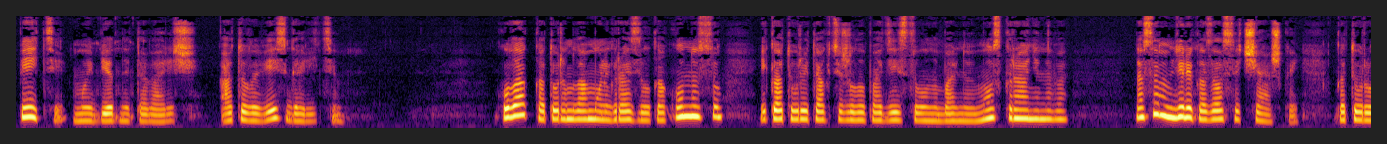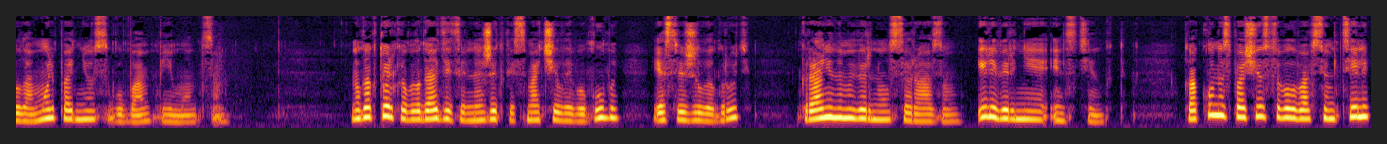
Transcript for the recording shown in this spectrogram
«Пейте, мой бедный товарищ, а то вы весь горите». Кулак, которым Ламоль грозил Коконосу и который так тяжело подействовал на больной мозг раненого, на самом деле казался чашкой, которую Ламоль поднес к губам пьемонца. Но как только благодетельная жидкость смочила его губы и освежила грудь, к раненому вернулся разум, или, вернее, инстинкт. Как он почувствовал во всем теле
